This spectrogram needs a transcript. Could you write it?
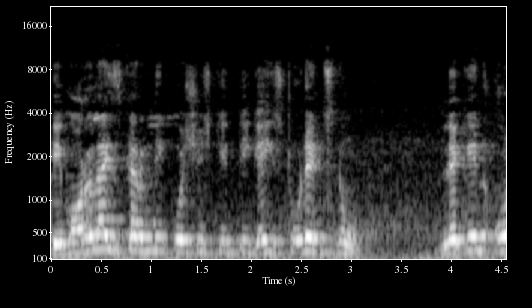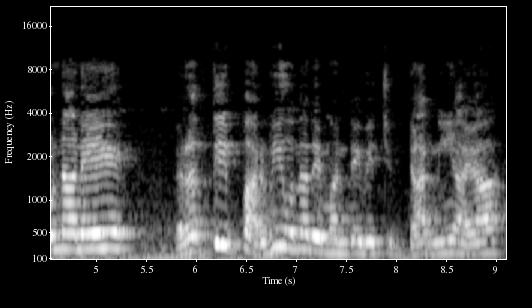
ਡਿਮੋਰਲਾਈਜ਼ ਕਰਨ ਦੀ ਕੋਸ਼ਿਸ਼ ਕੀਤੀ ਗਈ ਸਟੂਡੈਂਟਸ ਨੂੰ, ਲੇਕਿਨ ਉਹਨਾਂ ਨੇ ਰੱਤੀ ਭਰ ਵੀ ਉਹਨਾਂ ਦੇ ਮਨ ਦੇ ਵਿੱਚ ਡਰ ਨਹੀਂ ਆਇਆ।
